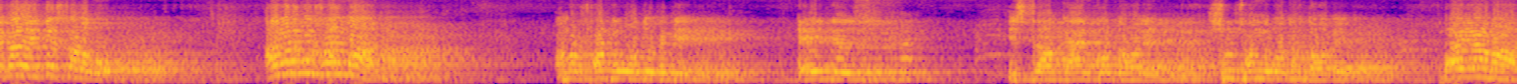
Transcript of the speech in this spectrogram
এখানে এই দেশ চালাবো আমরা মুসলমান। আমরা সংঘবদ্ধ থেকে এই দেশ ইসলাম কায়েম করতে হলে সুসংঘবদ্ধ থাকতে হবে। ভাই, আমার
